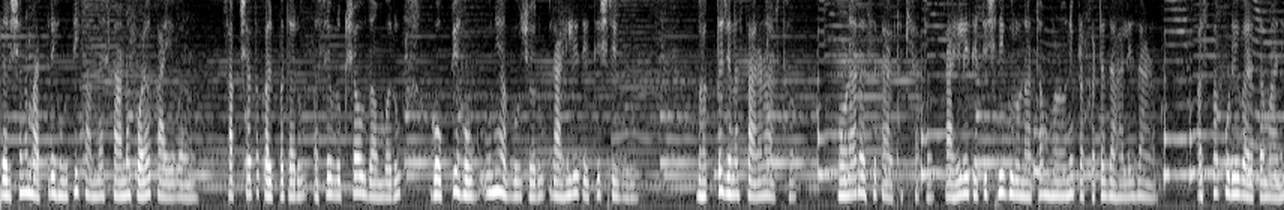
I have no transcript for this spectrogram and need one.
दर्शन मात्रे होती काम्य स्नान फळ काय वर्ण? साक्षात कल्पतरू असे वृक्ष उदंबरू गोप्य होऊनी अगोचरू राहिले तेथे श्रीगुरु. भक्तजनस्तारणार्थ होणार असे तार्थ ख्यात. राहिले तेथे श्री गुरुनाथ म्हणून प्रकट झाले जाणं. असता पुढे वर्तमाने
